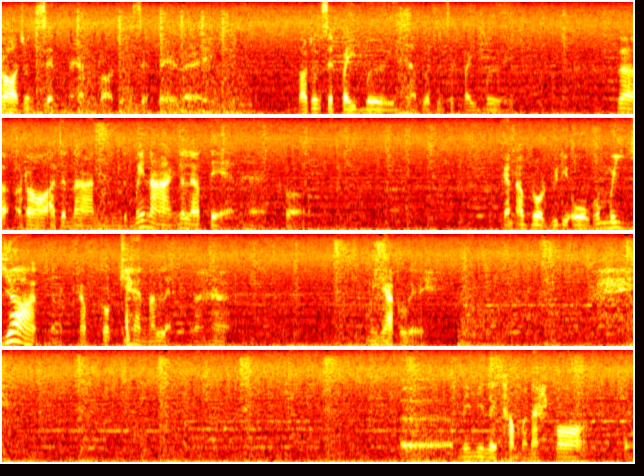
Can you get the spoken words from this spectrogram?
รอจนเสร็จนะครับ รอจนเสร็จไปเลยรอจนเสร็จไปเบยนะครับรอจนเสร็จไปเบยก็รออาจจะนานหรือไม่นานก็แล้วแต่นะฮะก็ การอัปโหลดวิดีโอก็ไม่ยากนะครับ ก็แค่นั้นแหละนะฮะ ไม่ยากเลยเออไม่มีอะไรทำนะ ก็คง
